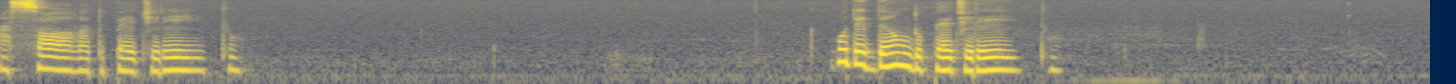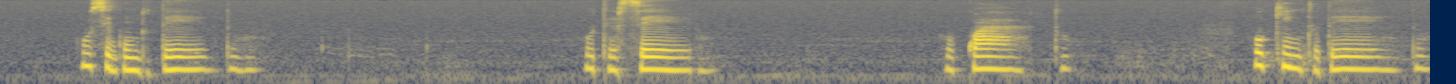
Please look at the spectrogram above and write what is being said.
a sola do pé direito. O dedão do pé direito, o segundo dedo, o terceiro, o quarto, o quinto dedo.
